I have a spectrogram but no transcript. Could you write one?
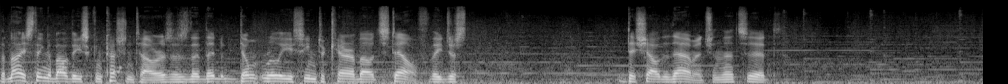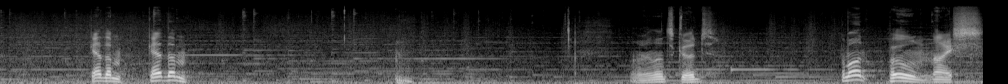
The nice thing about these concussion towers is that they don't really seem to care about stealth. They just dish out the damage and that's it. Get them! Get them! That's good. Come on! Boom! Nice.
